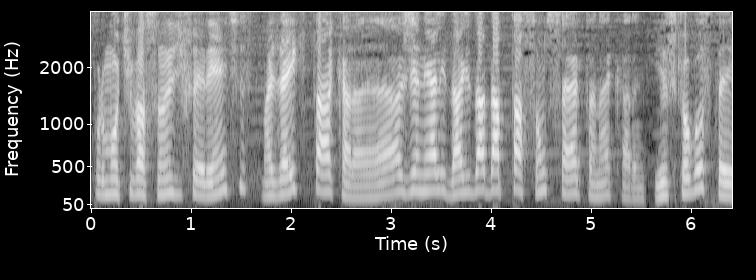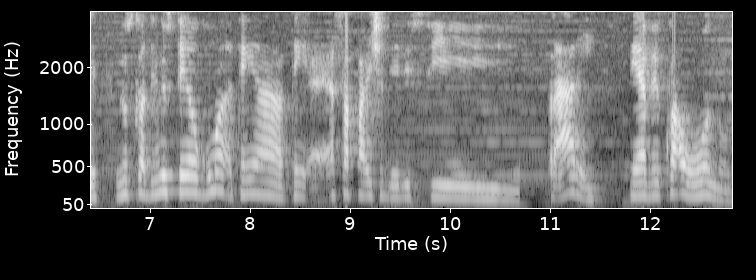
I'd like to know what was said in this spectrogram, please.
por motivações diferentes, mas é aí que tá, cara. É a genialidade da adaptação certa, né, cara? Isso que eu gostei. Nos quadrinhos tem alguma. Tem, a, tem essa parte deles se trarem tem a ver com a ONU,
